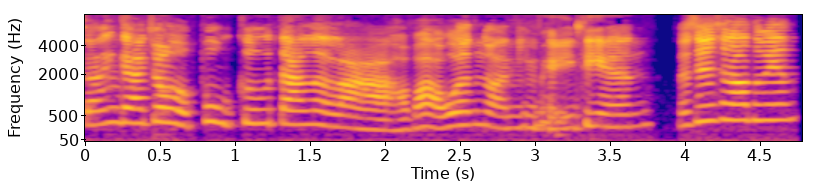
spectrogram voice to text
这样应该就不孤单了啦，好不好？温暖你每一天。那今天先到这边。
